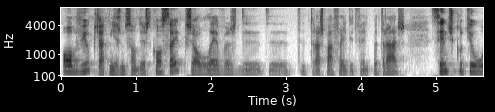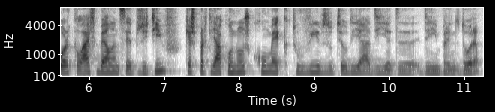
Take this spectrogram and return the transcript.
Óbvio que já tinhas noção deste conceito, que já o levas de, de, de trás para a frente e de frente para trás. Sentes que o teu work-life balance é positivo? Queres partilhar connosco como é que tu vives o teu dia a dia de, de empreendedora?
